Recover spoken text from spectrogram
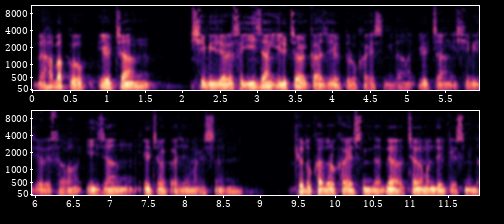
네, 하박국 1장 12절에서 2장 1절까지 읽도록 하겠습니다. 1장 12절에서 2장 1절까지의 말씀 교독하도록 하겠습니다. 네, 제가 먼저 읽겠습니다.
